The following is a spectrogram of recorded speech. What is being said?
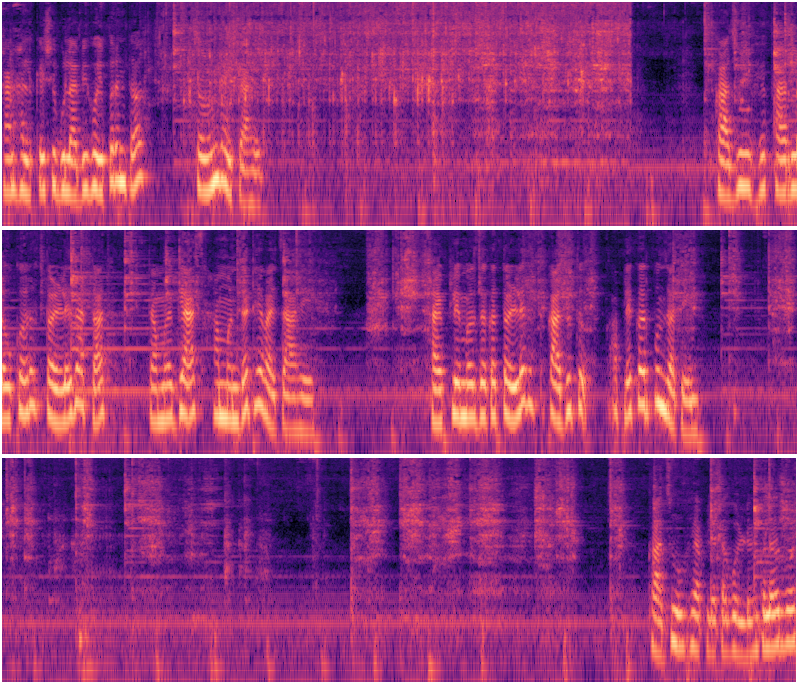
छान हलकेसे गुलाबी होईपर्यंत तळून घ्यायचे आहेत. काजू हे फार लवकर तळले जातात त्यामुळे गॅस हा मंद ठेवायचा आहे. हाय फ्लेमवर जर का तळले तर काजू आपले करपून जातील. काजू हे आपल्या आता गोल्डन कलरवर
